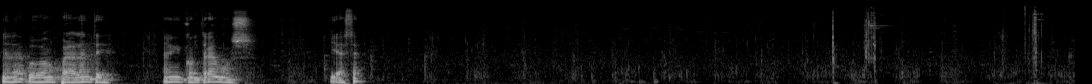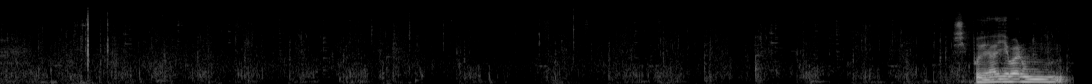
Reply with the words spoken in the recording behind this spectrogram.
Nada, pues vamos para adelante. A encontramos. Y ya está. Si pudiera llevar un...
